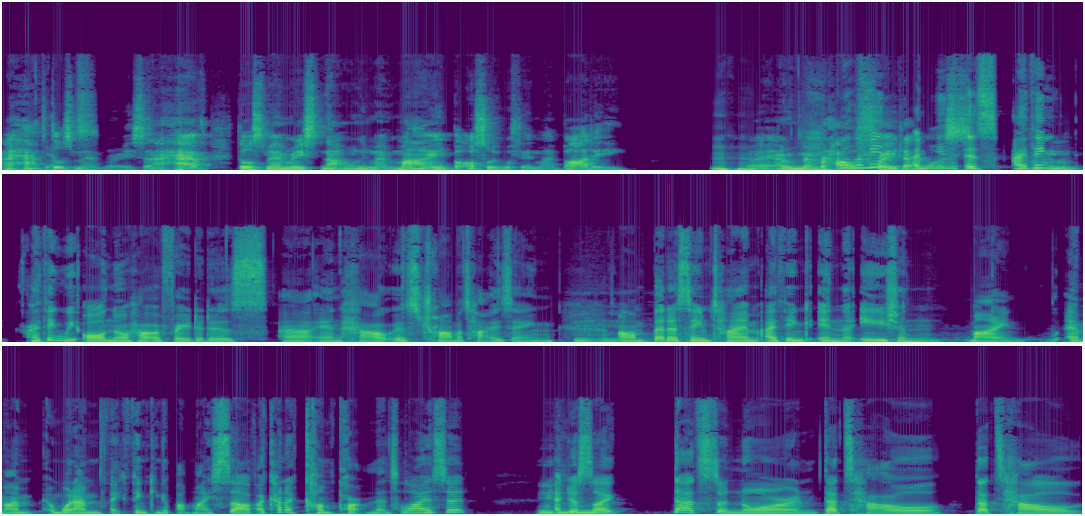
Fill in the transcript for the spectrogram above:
I have those memories and I have those memories not only in my mind, but also within my body, Mhm. right? I remember how Well, afraid I, I mean, was. it's. I think Mhm. I think we all know how afraid it is, uh, and how it's traumatizing. Mhm. Um, but at the same time, I think in the Asian mind, and I'm when I'm like thinking about myself, I kind of compartmentalize it and just Mhm. like that's the norm. That's how that's how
